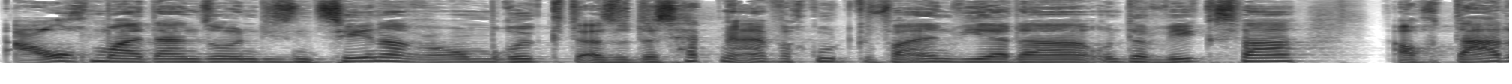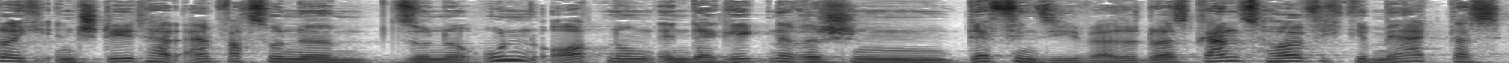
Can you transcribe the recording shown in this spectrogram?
auch mal dann so in diesen Zehnerraum rückt. Also das hat mir einfach gut gefallen, wie er da unterwegs war. Auch dadurch entsteht halt einfach so eine, so eine Unordnung in der gegnerischen Defensive. Also du hast ganz häufig gemerkt, dass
